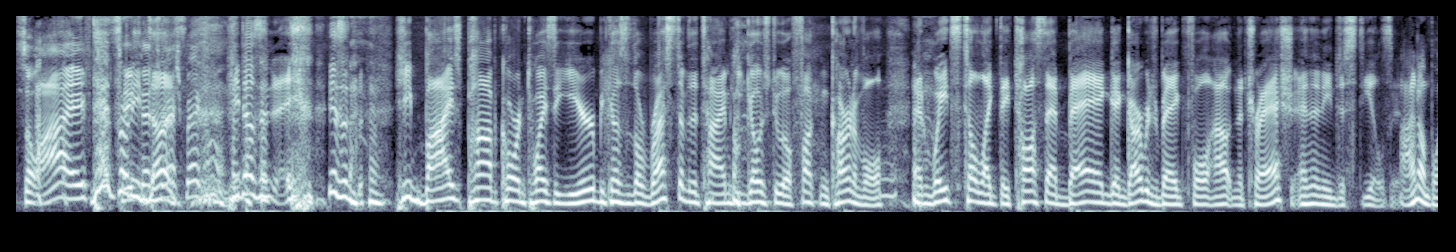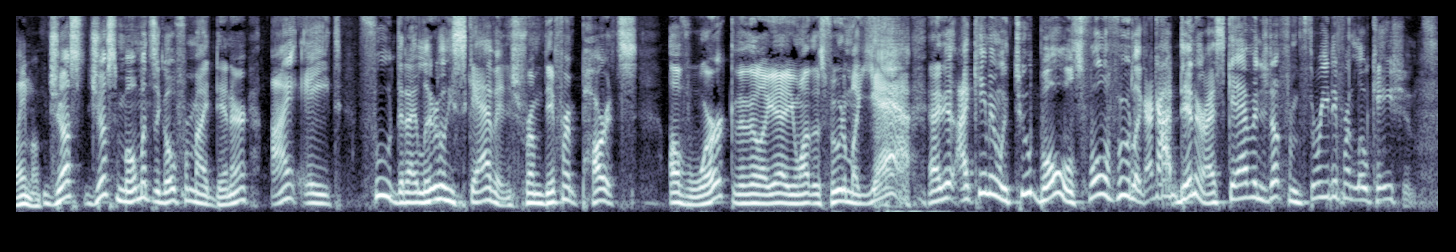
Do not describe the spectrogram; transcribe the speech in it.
So I That's what take he that does. trash bag home. He doesn't. He doesn't. He buys popcorn twice a year because the rest of the time he goes to a fucking carnival and waits till like they toss that bag, a garbage bag full, out in the trash, and then he just steals it. I don't blame him. just just moments ago for my dinner, I ate food that I literally scavenged from different parts of work. They're like, "Yeah, you want this food?" I'm like, "Yeah." And I, did, I came in with two bowls full of food. Like I got dinner. I scavenged up from three different locations.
